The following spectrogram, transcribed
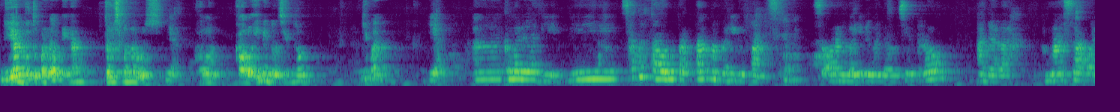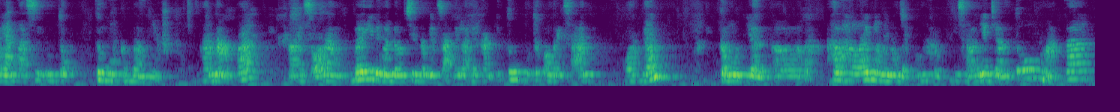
dia butuh pendampingan terus menerus. Ya. Kalau kalau ini Down syndrome gimana? Ya, uh, kembali lagi di satu tahun pertama kehidupan hmm. seorang bayi dengan Down syndrome adalah masa orientasi untuk tumbuh kembangnya. Karena apa? Uh, seorang bayi dengan Down syndrome yang saat dilahirkan itu butuh pemeriksaan organ, kemudian hal-hal uh, lain yang memang berpengaruh, misalnya jantung, mata,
